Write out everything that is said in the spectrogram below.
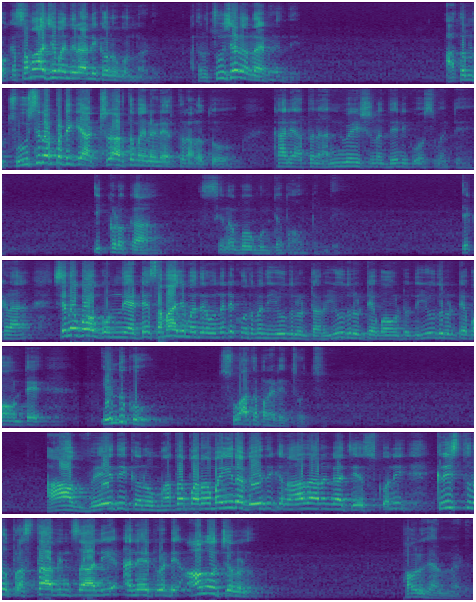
ఒక సమాజ మందిరాన్ని కనుగొన్నాడు. అతను చూశాడని రాయబడింది. అతను చూసినప్పటికీ అక్షరార్థమైన నేత్రాలతో కానీ అతని అన్వేషణ దేనికోసమంటే ఇక్కడ ఒక సినగోగు ఉంటే బాగుంటుంది. ఇక్కడ సినగోగ్ ఉంది అంటే సమాజ మందిరం ఉందంటే కొంతమంది యూదులు ఉంటారు. యూదులు ఉంటే బాగుంటుంది. యూదులు ఉంటే బాగుంటే ఎందుకు? స్వార్థ ప్రకటించవచ్చు. ఆ వేదికను మతపరమైన వేదికను ఆధారంగా చేసుకొని క్రీస్తును ప్రస్తావించాలి అనేటువంటి ఆలోచనలు పౌలు గారు ఉన్నాడు.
